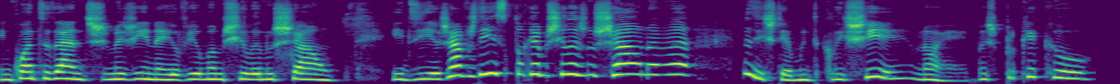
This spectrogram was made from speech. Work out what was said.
Enquanto de antes, imaginem, eu via uma mochila no chão e dizia, já vos disse que não quer mochilas no chão, não, não. mas isto é muito clichê, não é? Mas porquê que eu,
